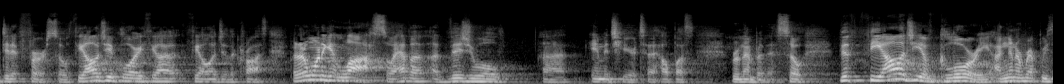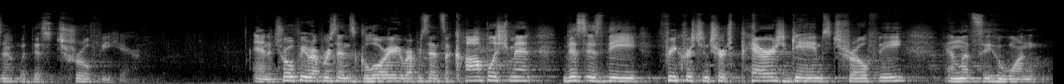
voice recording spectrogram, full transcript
did it first. So, theology of glory, the- theology of the cross. But I don't want to get lost, so I have a, a visual uh, image here to help us remember this. So, the theology of glory, I'm going to represent with this trophy here. And a trophy represents glory, it represents accomplishment. This is the Free Christian Church Parish Games trophy. And let's see who won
